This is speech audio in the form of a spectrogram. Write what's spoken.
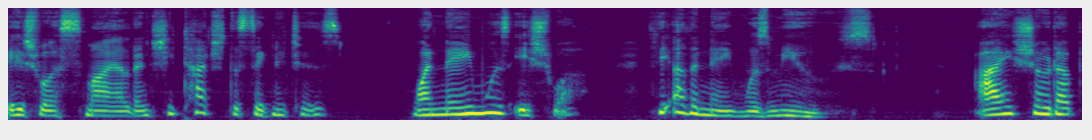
Ishwa smiled and she touched the signatures. One name was Ishwa, the other name was Muse. I showed up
